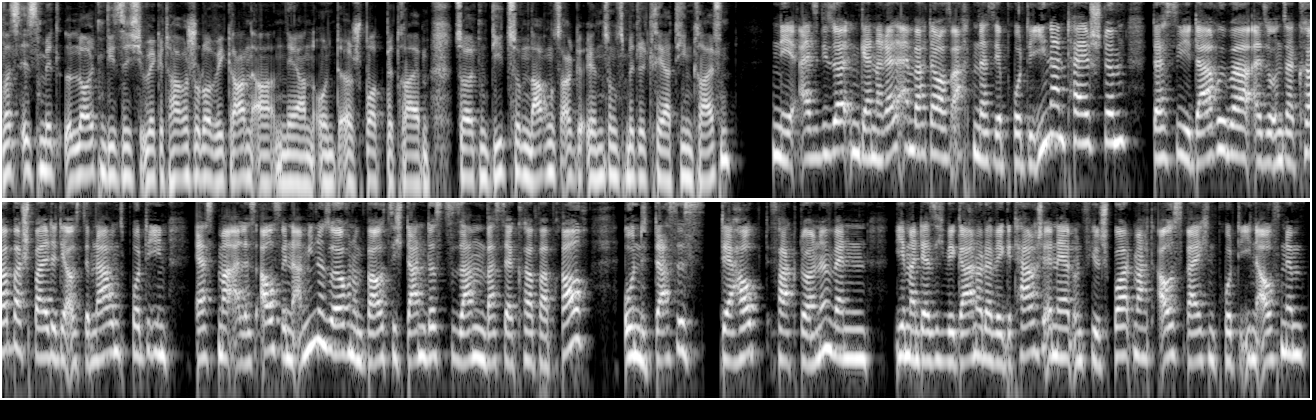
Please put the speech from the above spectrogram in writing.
Was ist mit Leuten, die sich vegetarisch oder vegan ernähren und äh, Sport betreiben? Sollten die zum Nahrungsergänzungsmittel Kreatin greifen? Nee, also die sollten generell einfach darauf achten, dass ihr Proteinanteil stimmt, dass sie darüber, also unser Körper spaltet ja aus dem Nahrungsprotein erstmal alles auf in Aminosäuren und baut sich dann das zusammen, was der Körper braucht. Und das ist der Hauptfaktor, ne? wenn jemand, der sich vegan oder vegetarisch ernährt und viel Sport macht, ausreichend Protein aufnimmt,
